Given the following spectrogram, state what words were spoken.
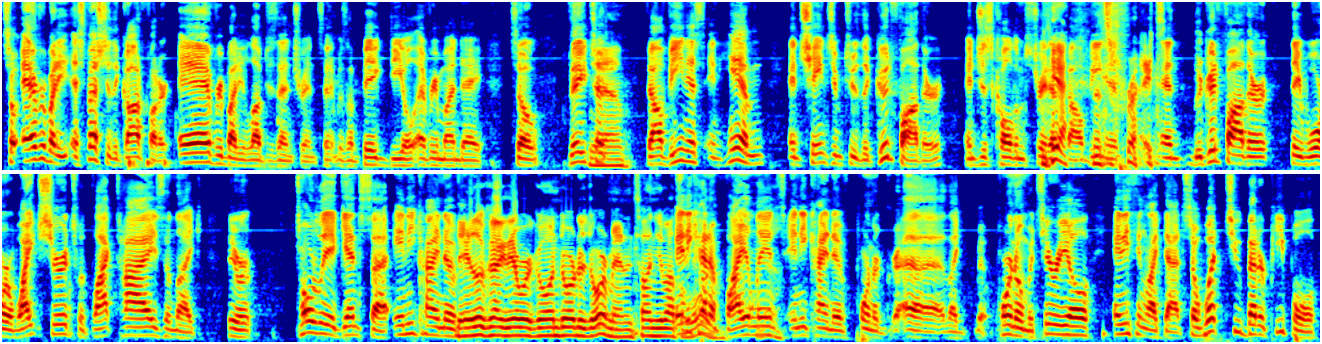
So everybody, especially the Godfather, everybody loved his entrance, and it was a big deal every Monday. So they took Yeah. Val Venis and him and changed him to the Good Father and just called him straight up Yeah, Val that's right. And the Good Father, they wore white shirts with black ties and like they were totally against uh, any kind of They look like they were going door to door, man, and telling you about any the kind war. of violence, any kind of porno, uh, like porno material, anything like that. So, what two better people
